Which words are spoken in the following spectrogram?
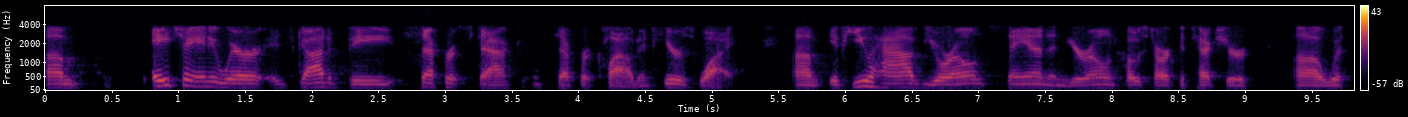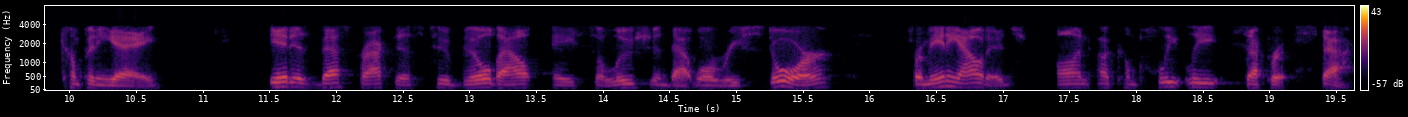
Um, HA Anywhere has got to be separate stack and separate cloud, and here's why. Um, if you have your own SAN and your own host architecture uh, with company A, it is best practice to build out a solution that will restore from any outage on a completely separate stack.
